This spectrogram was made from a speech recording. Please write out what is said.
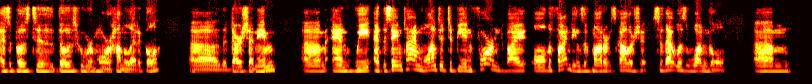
as opposed to those who were more homiletical, uh, the darshanim. Um, and we, at the same time, wanted to be informed by all the findings of modern scholarship. So that was one goal. Um,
